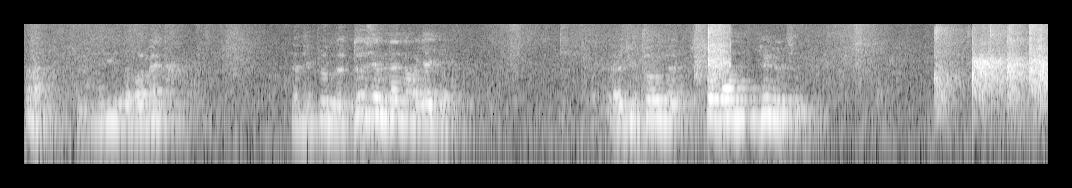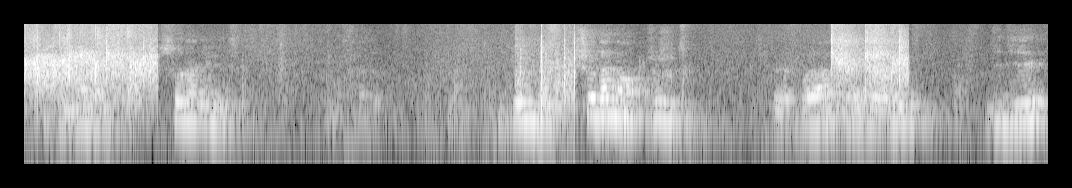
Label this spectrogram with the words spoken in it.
Voilà, je viens de remettre le diplôme de deuxième dan en Iaido. Le diplôme de Shodan Jujutsu. Shodan Jujutsu. Diplôme de Shodan en Jujutsu. Euh, Voilà, vais Didier,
